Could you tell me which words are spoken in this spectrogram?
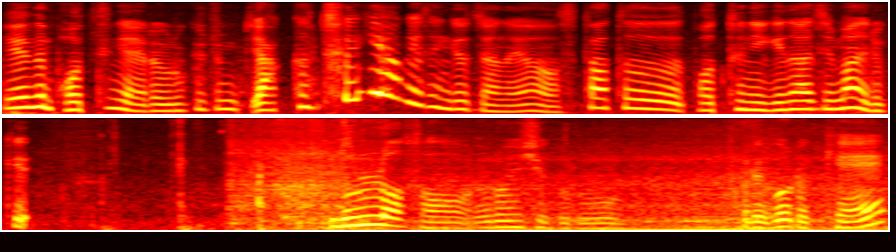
얘는 버튼이 아니라 이렇게 좀 약간 특이하게 생겼잖아요. 스타트 버튼이긴 하지만 이렇게 눌러서 이런 식으로 그리고 이렇게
